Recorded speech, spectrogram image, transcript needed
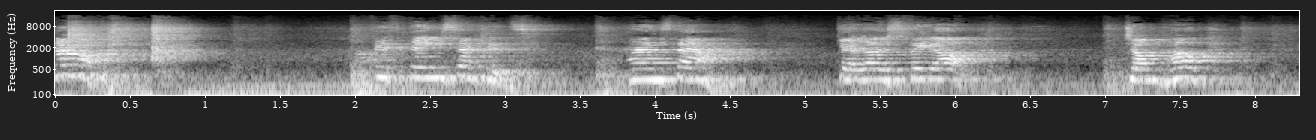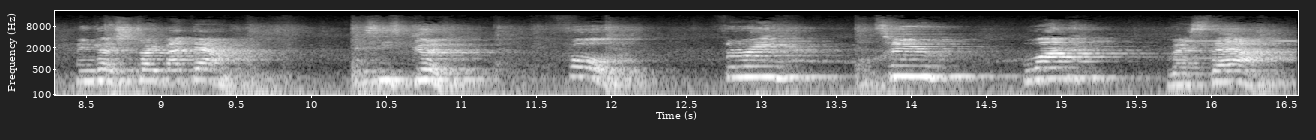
Come on. 15 seconds. Hands down. Get those feet up. Jump up and go straight back down. This is good. Four, three, two, one. Rest out.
